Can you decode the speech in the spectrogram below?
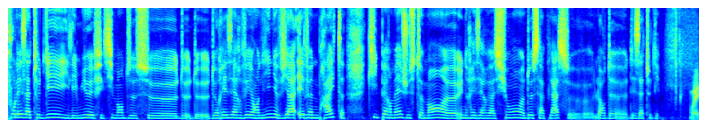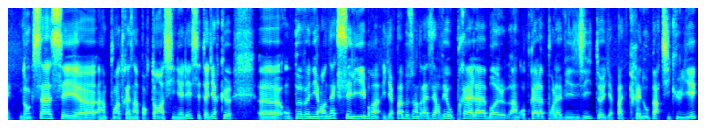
pour les ateliers, il est mieux effectivement de, se, de, de, réserver en ligne via Eventbrite qui permet justement une réservation de sa place lors des ateliers. Oui, donc ça c'est un point très important à signaler, c'est-à-dire que on peut venir en accès libre, il n'y a pas besoin de réserver au préalable, au préalable pour la visite, il n'y a pas de créneau particulier.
